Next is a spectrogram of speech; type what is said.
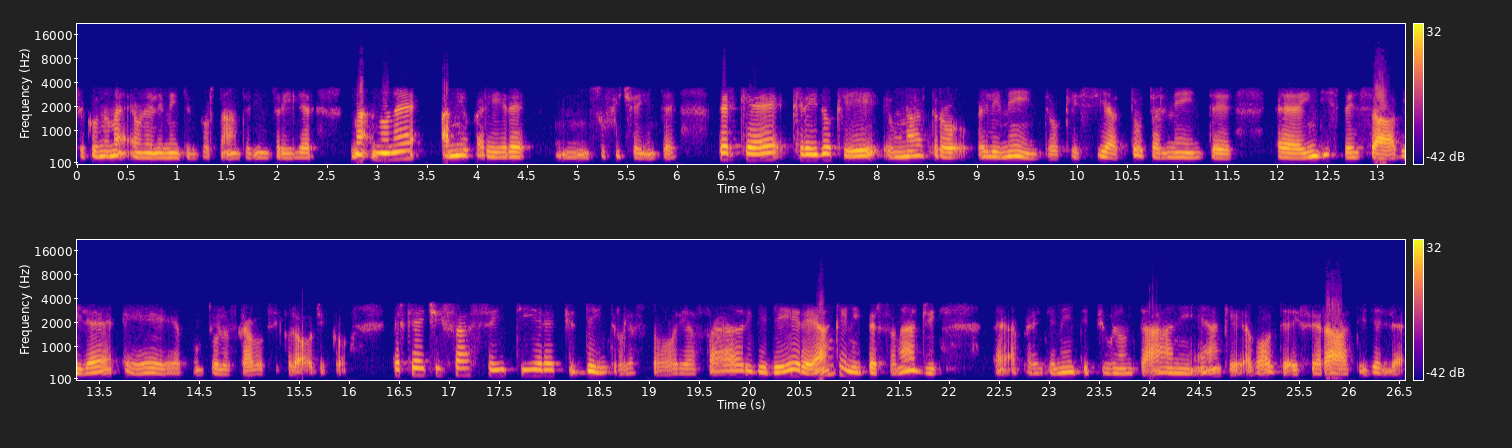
secondo me è un elemento importante di un thriller, ma non è a mio parere mh, sufficiente perché credo che un altro elemento che sia totalmente eh, indispensabile è appunto lo scavo psicologico perché ci fa sentire più dentro la storia, fa rivedere anche nei personaggi eh, apparentemente più lontani e anche a volte efferati del, eh,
